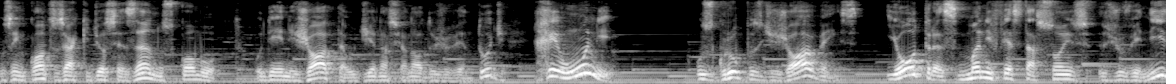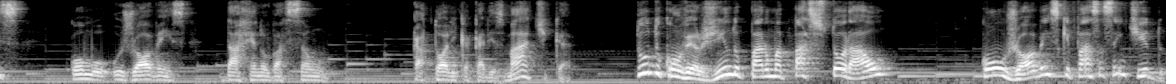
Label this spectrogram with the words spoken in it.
os encontros arquidiocesanos, como o DNJ, o Dia Nacional da Juventude, reúne os grupos de jovens e outras manifestações juvenis, como os jovens da renovação católica carismática, tudo convergindo para uma pastoral com os jovens que faça sentido,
